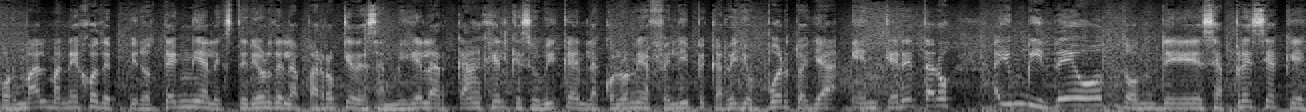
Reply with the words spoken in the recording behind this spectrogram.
por mal manejo de pirotecnia al exterior de la parroquia de San Miguel Arcángel que se ubica en la colonia Felipe Carrillo Puerto allá en Querétaro. Hay un video donde se aprecia que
